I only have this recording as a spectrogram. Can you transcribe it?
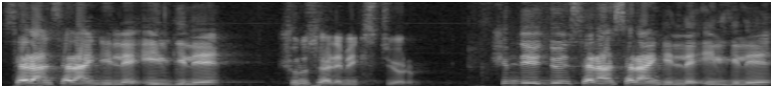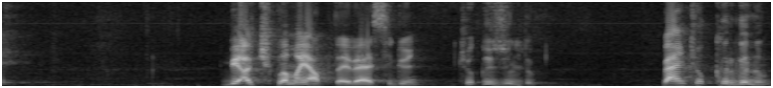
Seren Serengil ile ilgili şunu söylemek istiyorum. Şimdi dün Seren Serengil ile ilgili bir açıklama yaptı evvelsi gün. Çok üzüldüm. Ben çok kırgınım.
